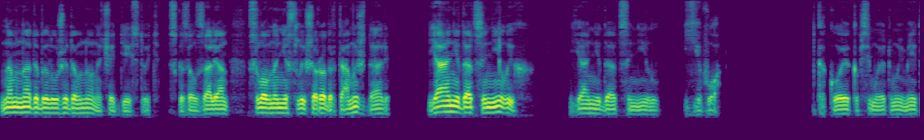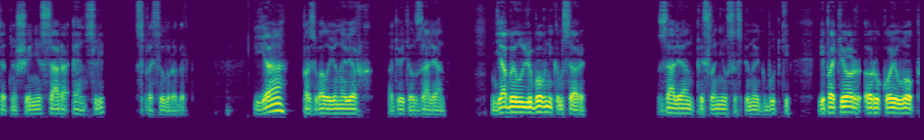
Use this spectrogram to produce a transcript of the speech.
Нам надо было уже давно начать действовать, — сказал Залиан, словно не слыша Роберта, а мы ждали. Я недооценил их. Я недооценил его. — Какое ко всему этому имеет отношение Сара Энсли? — спросил Роберт. — Я позвал ее наверх, — ответил Залиан. — Я был любовником Сары. Залиан прислонился спиной к будке и потер рукой лоб.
